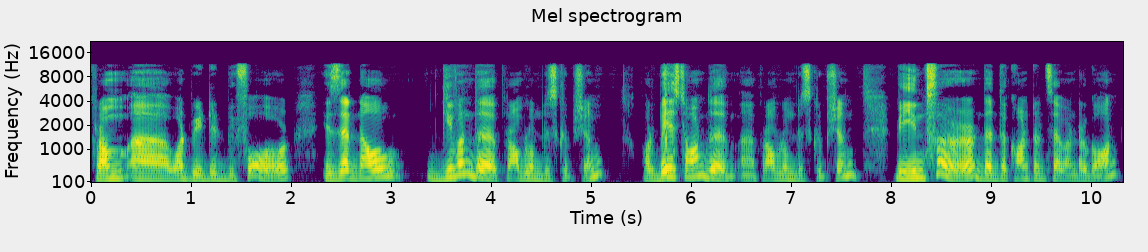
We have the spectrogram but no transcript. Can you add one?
from uh, what we did before is that now given the problem description or based on the uh, problem description, we infer that the contents have undergone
